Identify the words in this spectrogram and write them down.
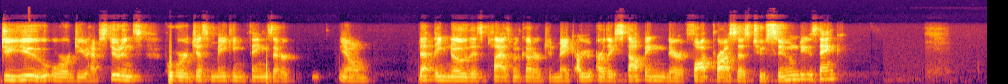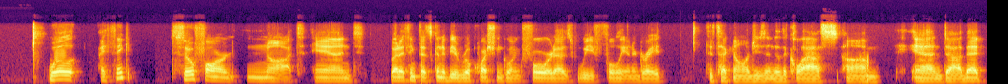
do you or do you have students who are just making things that are, you know, that they know this plasma cutter can make? Are are they stopping their thought process too soon? Do you think? Well, I think so far not, and but I think that's going to be a real question going forward as we fully integrate the technologies into the class, um, and uh, that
